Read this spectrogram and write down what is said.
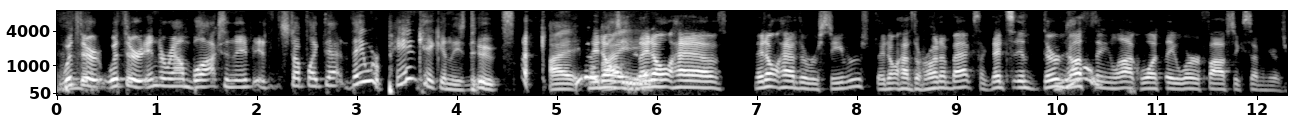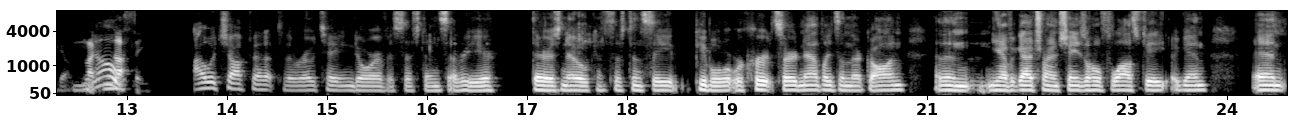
with their with their end around blocks and, and stuff like that. They were pancaking these dudes. I They don't I, they don't have they don't have the receivers. They don't have the running backs. Like that's they're No. nothing like what they were five, six, seven years ago. Like No. nothing. I would chalk that up to the rotating door of assistants every year. There is no consistency. People recruit certain athletes and they're gone, and then you have a guy trying to change the whole philosophy again, and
